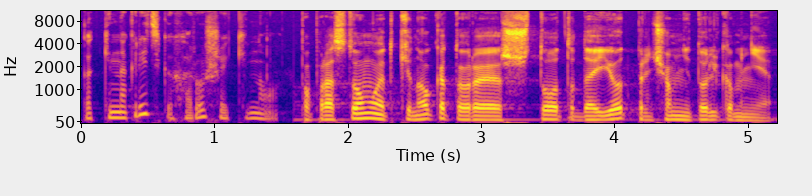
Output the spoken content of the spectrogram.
как кинокритика, хорошее кино? По-простому это кино, которое что-то дает, причем не только мне.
